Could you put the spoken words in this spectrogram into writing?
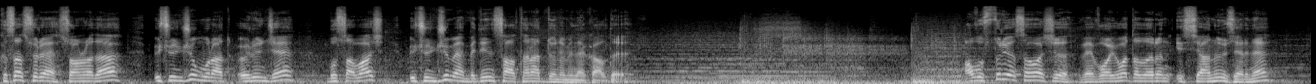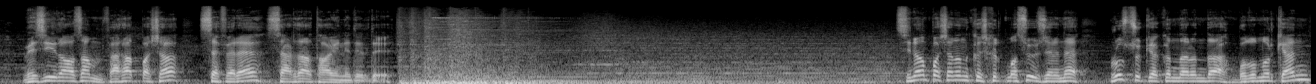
Kısa süre sonra da 3. Murat ölünce bu savaş 3. Mehmet'in saltanat dönemine kaldı. Avusturya Savaşı ve Voyvodaların isyanı üzerine Vezir-i Azam Ferhat Paşa sefere serdar tayin edildi. Sinan Paşa'nın kışkırtması üzerine Rusçuk yakınlarında bulunurken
